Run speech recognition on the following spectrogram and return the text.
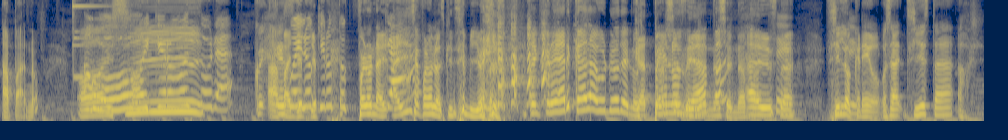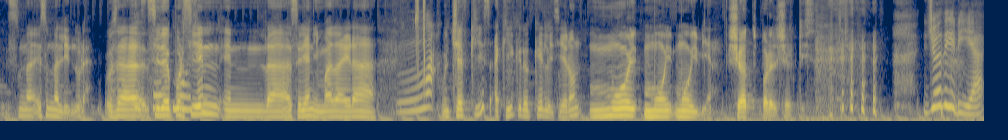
Apa, ¿no? ¡Ay, sí. qué hermosura! Ah, Es- pa- Güey, yo- lo yo- quiero tocar. Fueron ahí, ahí se fueron los 15 millones. El crear cada uno de los 14 pelos de APA. en APA. Ahí está. Sí. Sí, Sí, lo sí. creo. O sea, sí está. es, una, es una lindura. O sea, Está si de por sí en, en la serie animada era un chef kiss, aquí creo que lo hicieron muy, muy, muy bien. Shot por el Shirkies. Yo diría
